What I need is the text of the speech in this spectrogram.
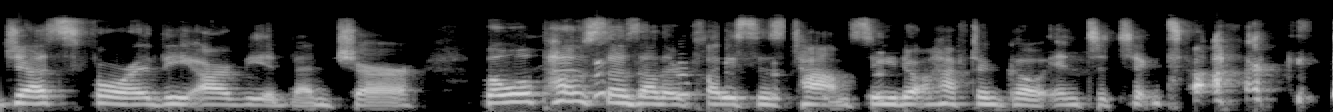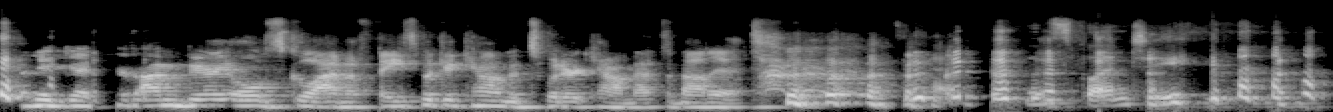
just for the RV adventure, but we'll post those other places, Tom, so you don't have to go into TikTok. Okay, good. 'cause I'm very old school. I have a Facebook account and a Twitter account. That's about it. That's plenty.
